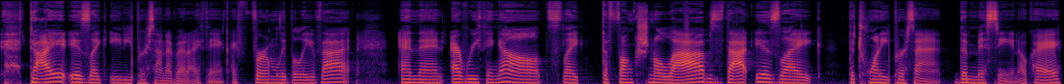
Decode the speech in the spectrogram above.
diet is like 80% of it, I think. I firmly believe that. And then everything else, like the functional labs, that is like the 20%, the missing, okay?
